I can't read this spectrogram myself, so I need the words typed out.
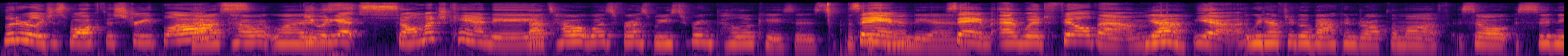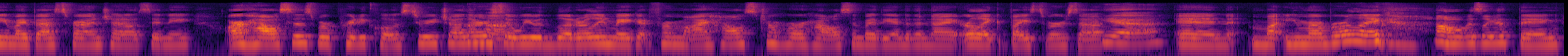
literally just walk the street blocks. That's how it was. you would get so much candy. That's how it was for us. We used to bring pillowcases to put the same, candy in. same, and would fill them. Yeah. yeah. We'd have to go back and drop them off. So Sydney, my best friend, shout out Sydney, our houses were pretty close to each other. Uh-huh. So we would literally make it from my house to her house and by the end of the night or like vice versa. Yeah. And my, you remember like how it was like a thing?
